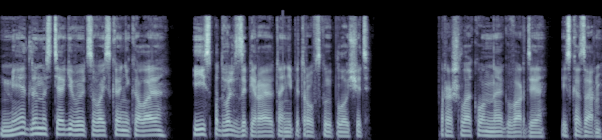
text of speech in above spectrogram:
Медленно стягиваются войска Николая, и из-под запирают они Петровскую площадь. Прошла конная гвардия из казарм,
